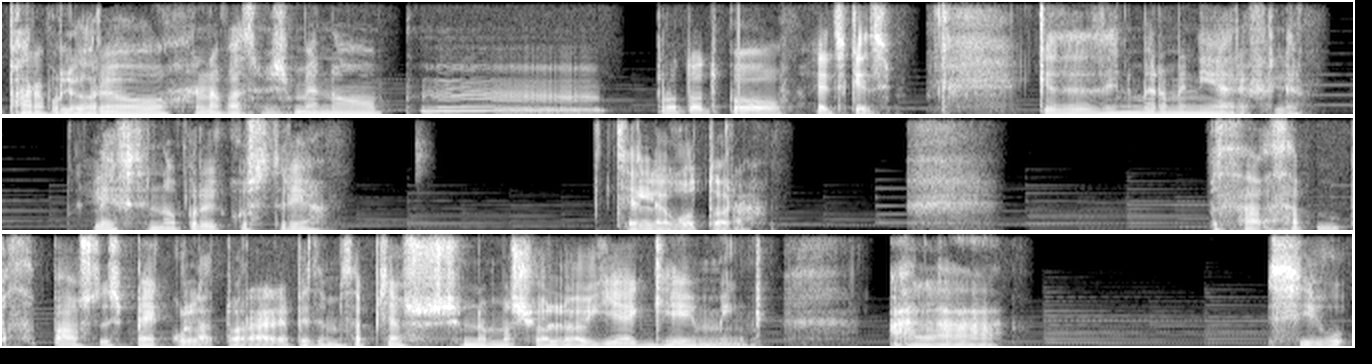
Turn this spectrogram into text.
πάρα πολύ ωραίο, αναβαθμισμένο, πρωτότυπο έτσι και έτσι. Και δεν δίνει ημερομηνία ρε φίλε. Λέει φθινόπωρο 23. Και λέω τώρα. Θα, θα, θα πάω στη σπέκουλα τώρα ρε επειδή μου θα πιάσω συνωμοσιολογία gaming. Αλλά σίγου...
